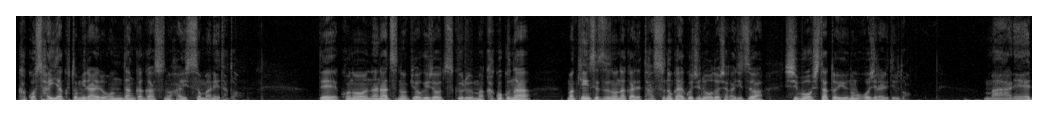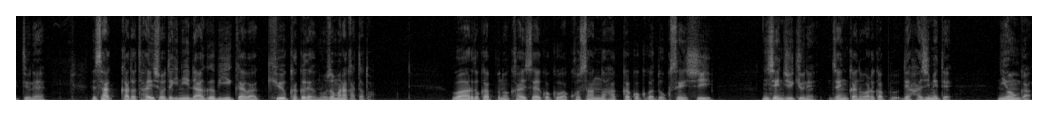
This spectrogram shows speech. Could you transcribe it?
過去最悪とみられる温暖化ガスの排出を招いたと。でこの7つの競技場を作る、まあ、過酷な、まあ、建設の中で多数の外国人労働者が実は死亡したというのも報じられていると。まあねっていうねでサッカーと対照的にラグビー界は急拡大を望まなかったと。ワールドカップの開催国は古参の8カ国が独占し2019年前回のワールドカップで初めて日本が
